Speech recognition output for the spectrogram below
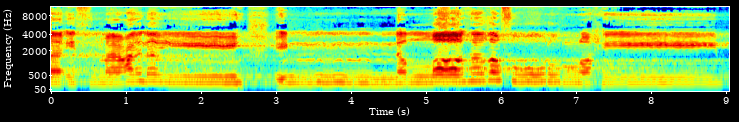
إثم عليه. إن الله غفور رحيم.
